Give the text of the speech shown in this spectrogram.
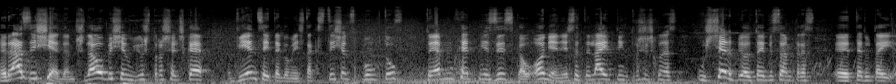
razy 7. Przydałoby się już troszeczkę więcej tego mieć, tak z 1000 punktów, to ja bym chętnie zyskał. O nie, niestety Lightning troszeczkę nas uszczerbił, ale tutaj wysyłam teraz e, te tutaj e,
